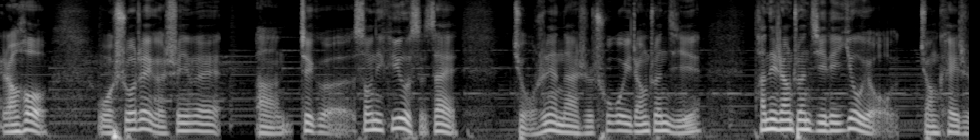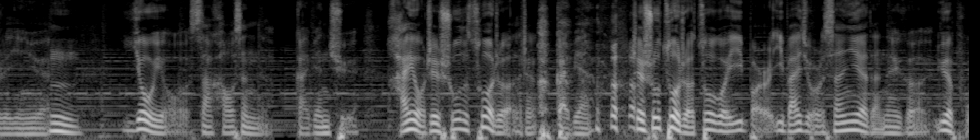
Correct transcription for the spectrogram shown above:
然后我说这个是因为，啊、这个 Sonic Youth 在九十年代时出过一张专辑，他那张专辑里又有 John Cage 的音乐，嗯。又有 Stockhausen 的改编曲，还有这书的作者的这个改编。这书作者做过一本一百九十三页的那个乐谱，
